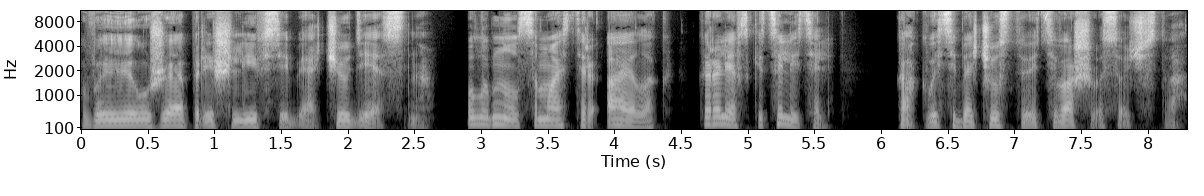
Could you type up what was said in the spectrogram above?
вы уже пришли в себя, чудесно!» — улыбнулся мастер Айлок, королевский целитель. «Как вы себя чувствуете, ваше высочество?»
